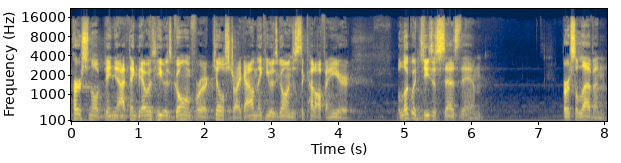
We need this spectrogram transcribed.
personal opinion, I think that was he was going for a kill strike. I don't think he was going just to cut off an ear. But look what Jesus says to him. Verse 11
